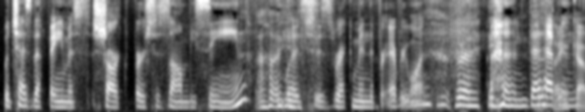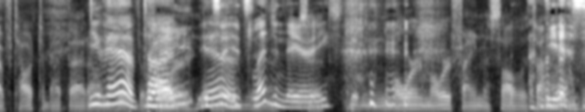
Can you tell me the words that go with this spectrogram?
which has the famous shark versus zombie scene, which is recommended for everyone. Right. And that I happened. think I've talked about that. You on here have, before. Todd. Right? It's, Yeah. it's So legendary. it's getting more and more famous all the time. Yes.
